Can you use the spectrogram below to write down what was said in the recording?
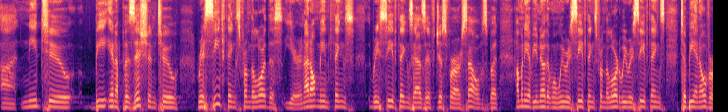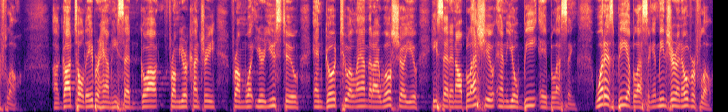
uh, need to be in a position to receive things from the Lord this year. And I don't mean things receive things as if just for ourselves, but how many of you know that when we receive things from the Lord, we receive things to be an overflow? Uh, God told Abraham, He said, Go out from your country, from what you're used to, and go to a land that I will show you. He said, And I'll bless you, and you'll be a blessing. What is be a blessing? It means you're an overflow.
